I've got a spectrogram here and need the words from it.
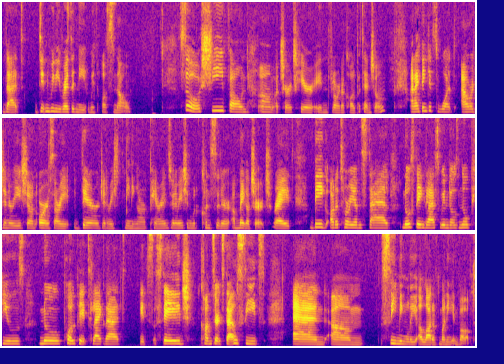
that didn't really resonate with us now. So she found um, a church here in Florida called Potential. And I think it's what our generation, or sorry, their generation, meaning our parents' generation, would consider a mega church, right? Big auditorium style, no stained glass windows, no pews, no pulpit like that. It's a stage, concert style seats, and um, seemingly a lot of money involved.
